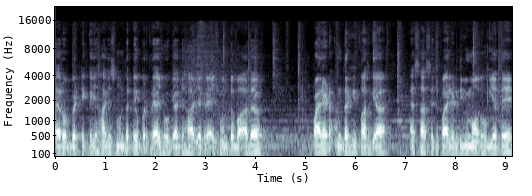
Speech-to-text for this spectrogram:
ਐਰੋਬੈਟਿਕ ਜਹਾਜ਼ ਸਮੁੰਦਰ ਦੇ ਉੱਪਰ ਕਰੈਸ਼ ਹੋ ਗਿਆ। ਜਹਾਜ਼ ਕਰੈਸ਼ ਹੋਣ ਤੋਂ ਬਾਅਦ ਪਾਇਲਟ ਅੰਦਰ ਹੀ ਫਸ ਗਿਆ। ਇਸ ਹਾਦਸੇ 'ਚ ਪਾਇਲਟ ਦੀ ਵੀ ਮੌਤ ਹੋ ਗਈ ਹੈ ਤੇ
